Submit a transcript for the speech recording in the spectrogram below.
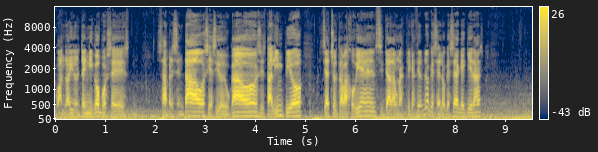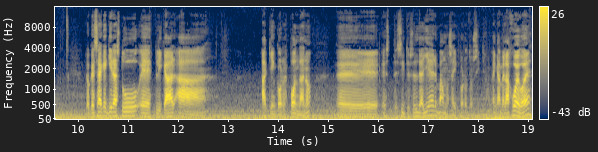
cuando ha ido el técnico, pues es, se ha presentado, si ha sido educado, si está limpio, si ha hecho el trabajo bien, si te ha dado una explicación, yo que sé, lo que sea que quieras, lo que sea que quieras tú eh, explicar a, a quien corresponda, ¿no? Eh, este sitio es el de ayer, vamos a ir por otro sitio. Venga, me la juego, ¿eh?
